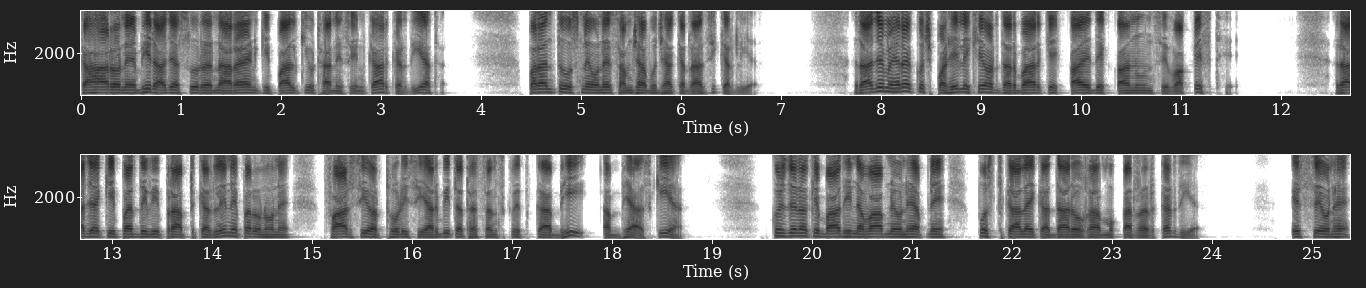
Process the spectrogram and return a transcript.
कहारों ने भी राजा सूर्य नारायण की पालकी उठाने से इनकार कर दिया था, परंतु उसने उन्हें समझा बुझाकर राज़ी कर लिया। राजा मेहरा कुछ पढ़े लिखे और दरबार के कायदे कानून से वाकिफ थे। राजा की पदवी प्राप्त कर लेने पर उन्होंने फारसी और थोड़ी सी अरबी तथा संस्कृत का भी अभ्यास किया। कुछ दिनों के बाद ही नवाब ने उन्हें अपने पुस्तकालय का दारोगा मुकर्र कर दिया। इससे उन्हें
